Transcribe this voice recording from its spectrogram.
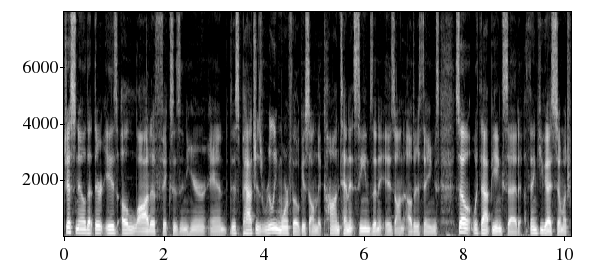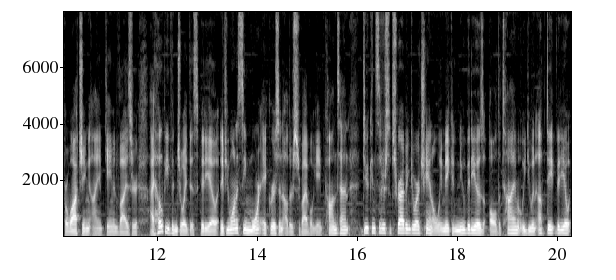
Just know that there is a lot of fixes in here, and this patch is really more focused on the content it seems than it is on other things. So with that being said, thank you guys so much for watching. I am Game Advisor. I hope you've enjoyed this video, and if you want to see more Icarus and other survival game content, do consider subscribing to our channel. We make new videos all the time. We do an update video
